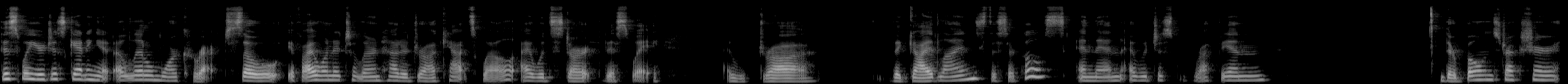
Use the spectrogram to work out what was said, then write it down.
this way you're just getting it a little more correct. So if I wanted to learn how to draw cats well, I would start this way. I would draw the guidelines, the circles, and then I would just rough in their bone structure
